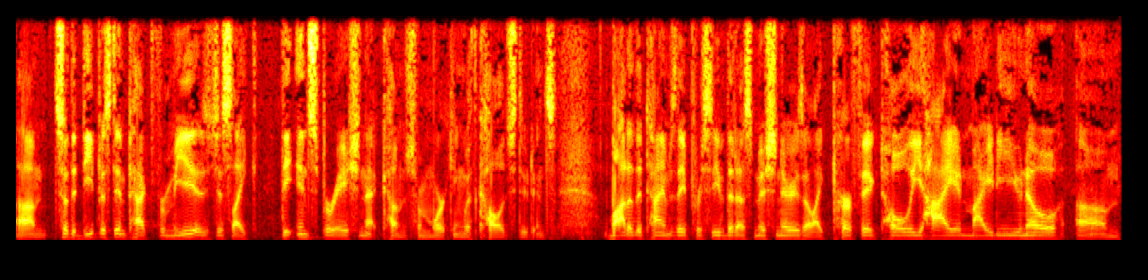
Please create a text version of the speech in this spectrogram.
Um, so the deepest impact for me is just like the inspiration that comes from working with college students. A lot of the times they perceive that us missionaries are like perfect, holy, high, and mighty, you know. Um,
